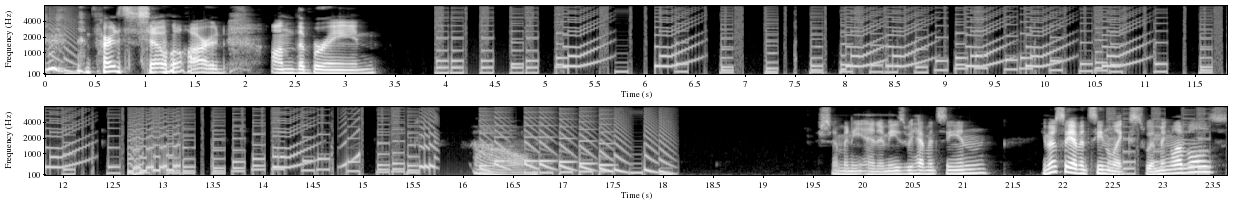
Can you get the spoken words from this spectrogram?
that part's so hard on the brain. Oh. So many enemies we haven't seen. You mostly haven't seen like swimming levels.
